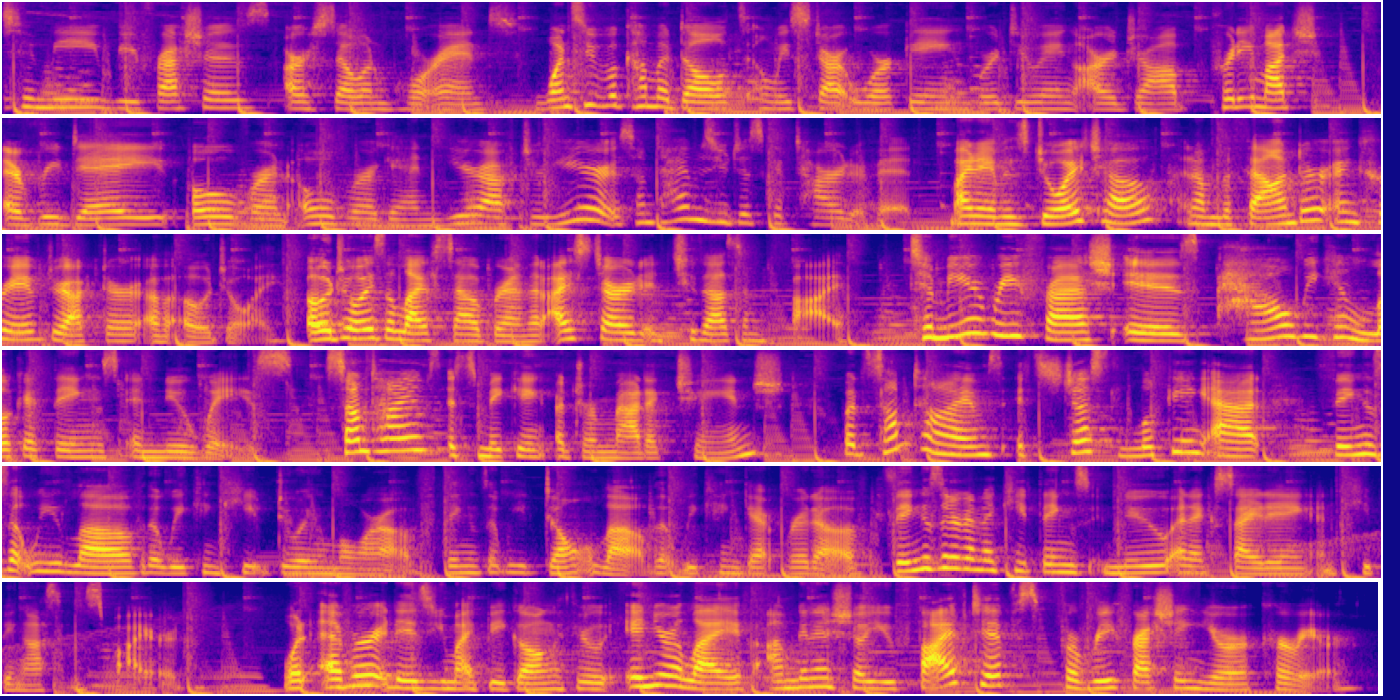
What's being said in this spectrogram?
To me, refreshes are so important. Once we become adults and we start working, we're doing our job pretty much every day, over and over again, year after year. Sometimes you just get tired of it. My name is Joy Cho, and I'm the founder and creative director of OJOY. OJOY is a lifestyle brand that I started in 2005. To me, a refresh is how we can look at things in new ways. Sometimes it's making a dramatic change, but sometimes it's just looking at things that we love that we can keep doing more of, things that we don't love that we can get rid of, things that are gonna keep things new and exciting and keeping us inspired. Whatever it is you might be going through in your life, I'm gonna show you five tips for refreshing your career.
